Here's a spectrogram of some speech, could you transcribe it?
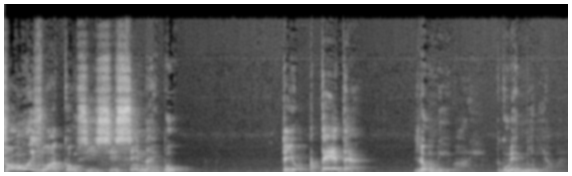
ချုံးဝိစွာကုန်စီစီးဆင်းနိုင်ဖို့တရုတ်အသေးအတန်လုံနေပါတယ်အခုလည်းမြင်နေရပါတယ်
